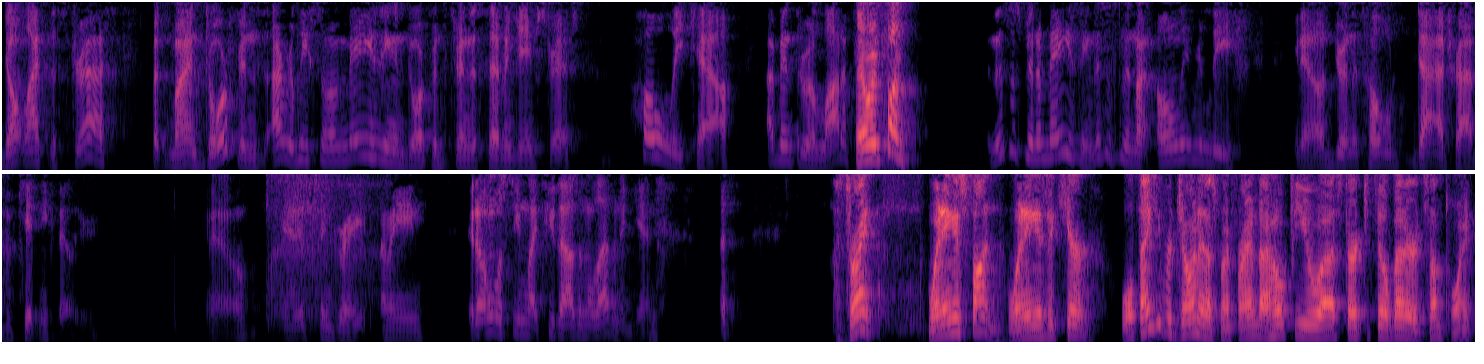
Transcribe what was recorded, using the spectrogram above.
don't like the stress, but my endorphins, I released some amazing endorphins during the seven game stretch. Holy cow. I've been through a lot of pain. It was fun. And this has been amazing. This has been my only relief, you know, during this whole diatribe of kidney failure. You know, and it's been great. I mean, it almost seemed like 2011 again. That's right. Winning is fun. Winning is a cure. Well, thank you for joining us, my friend. I hope you uh, start to feel better at some point.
